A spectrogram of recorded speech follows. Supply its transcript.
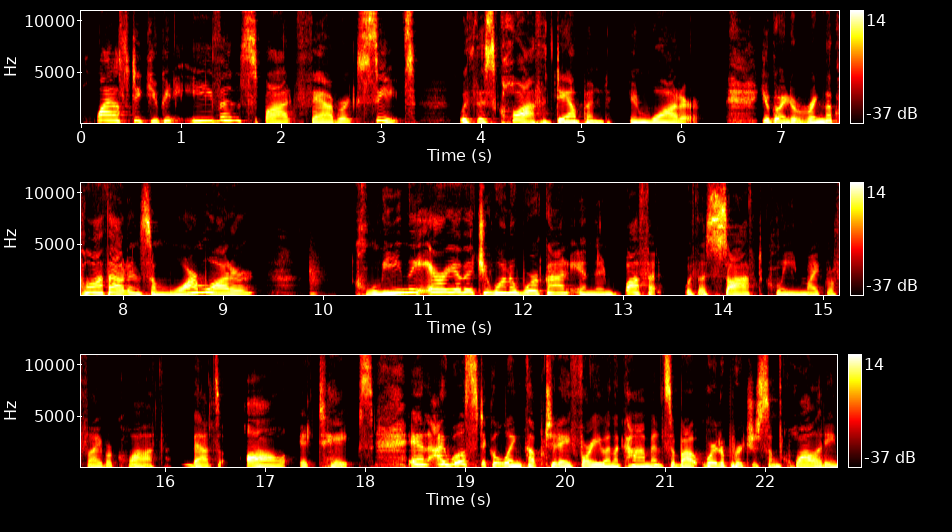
plastic. You can even spot fabric seats with this cloth dampened in water. You're going to wring the cloth out in some warm water, clean the area that you want to work on, and then buff it with a soft, clean microfiber cloth. That's all it takes. And I will stick a link up today for you in the comments about where to purchase some quality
